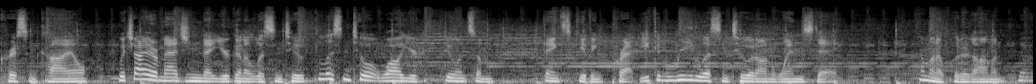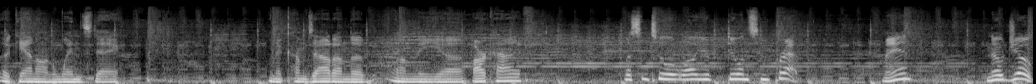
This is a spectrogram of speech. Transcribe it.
Chris and Kyle, which I imagine that you're going to listen to. Listen to it while you're doing some Thanksgiving prep. You can re listen to it on Wednesday. I'm going to put it on again on Wednesday when it comes out on the on the uh, archive. Listen to it while you're doing some prep. Man, no joke.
